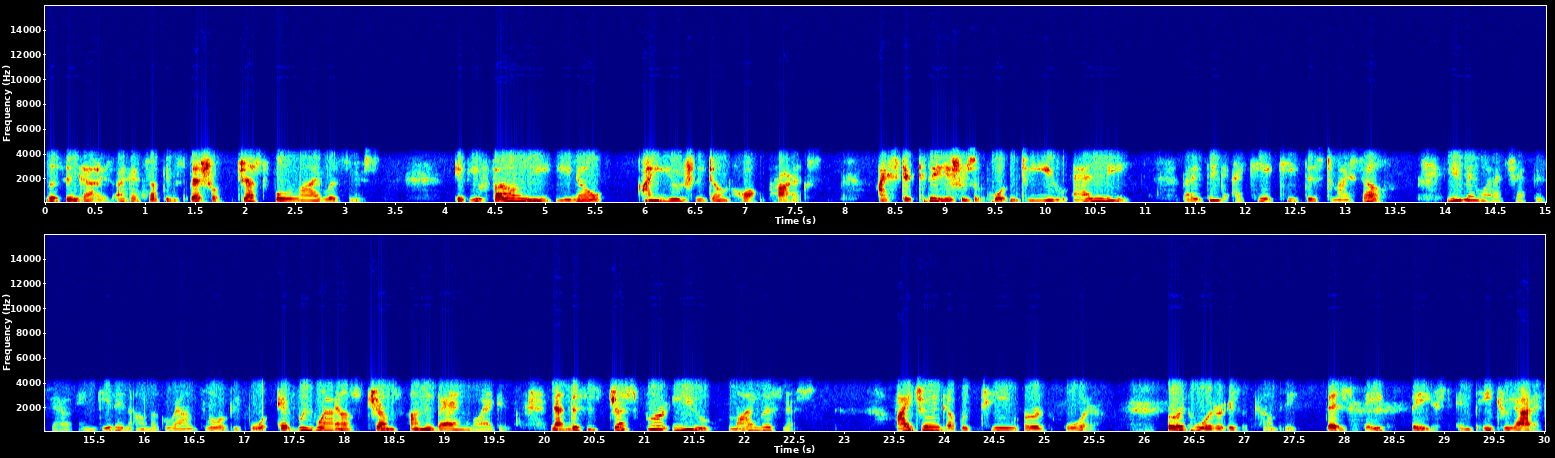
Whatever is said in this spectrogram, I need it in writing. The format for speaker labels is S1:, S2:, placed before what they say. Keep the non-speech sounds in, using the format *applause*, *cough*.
S1: Listen, guys, I got something special just for my listeners. If you follow me, you know I usually don't hawk products. I stick to the issues important to you and me, but I think I can't keep this to myself. You may want to check this out and get in on the ground floor before everyone else jumps on the bandwagon. Now, this is just for you, my listeners. I joined up with Team Earth Water. Earth Water is a company that is faith based and patriotic.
